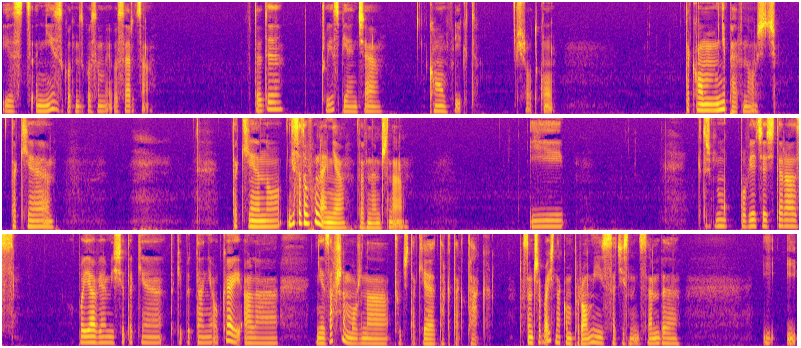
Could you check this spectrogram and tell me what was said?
jest niezgodny z głosem mojego serca, wtedy czuję spięcie, konflikt w środku, taką niepewność, takie takie no niezadowolenie wewnętrzne. I ktoś by mógł powiedzieć teraz, pojawia mi się takie, takie pytanie, ok, ale nie zawsze można czuć takie tak, tak, tak. Czasem trzeba iść na kompromis, zacisnąć zęby i, i,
